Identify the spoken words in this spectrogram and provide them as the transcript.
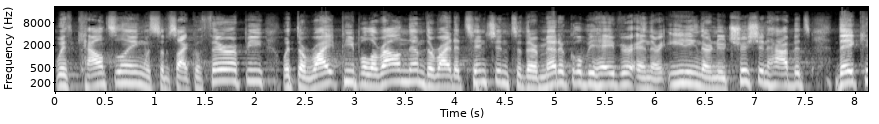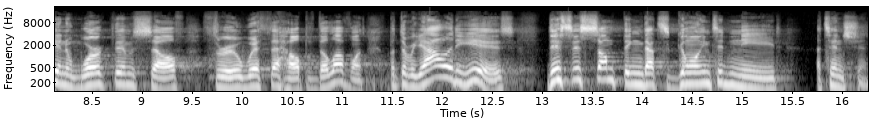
with counseling, with some psychotherapy, with the right people around them, the right attention to their medical behavior and their eating, their nutrition habits, they can work themselves through with the help of the loved ones. But the reality is, this is something that's going to need attention.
